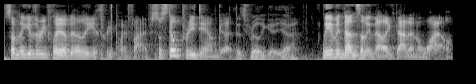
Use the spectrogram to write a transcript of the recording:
So I'm to give the replayability a 3.5. So still pretty damn good. That's really good. Yeah. We haven't done something that like that in a while.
